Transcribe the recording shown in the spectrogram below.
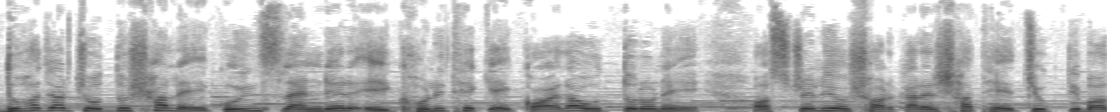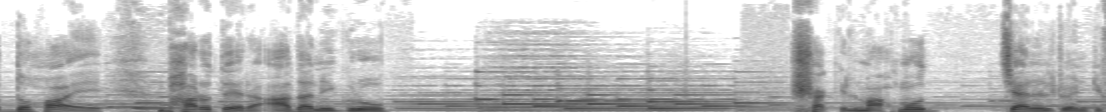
দু সালে কুইন্সল্যান্ডের এই খনি থেকে কয়লা উত্তোলনে অস্ট্রেলীয় সরকারের সাথে চুক্তিবদ্ধ হয় ভারতের Adani group. Shakil Mahmud channel twenty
